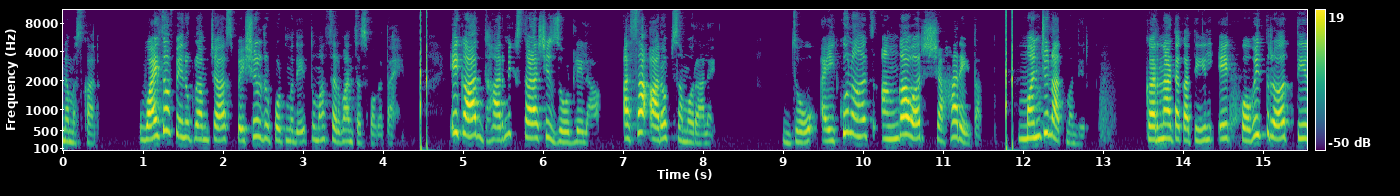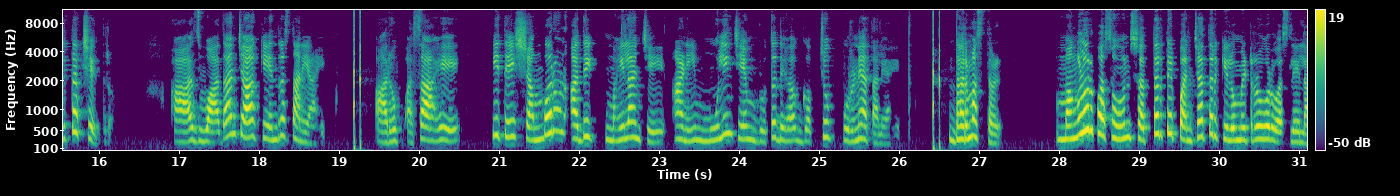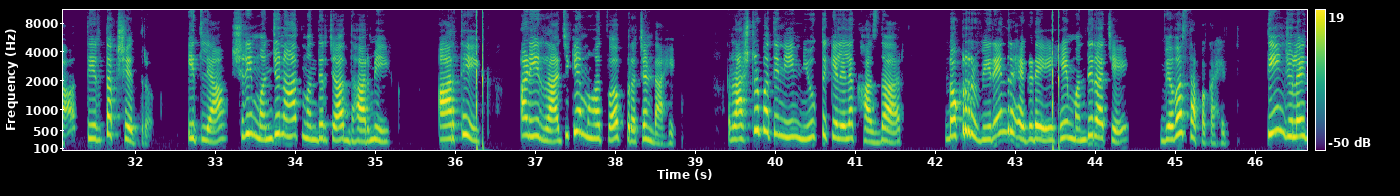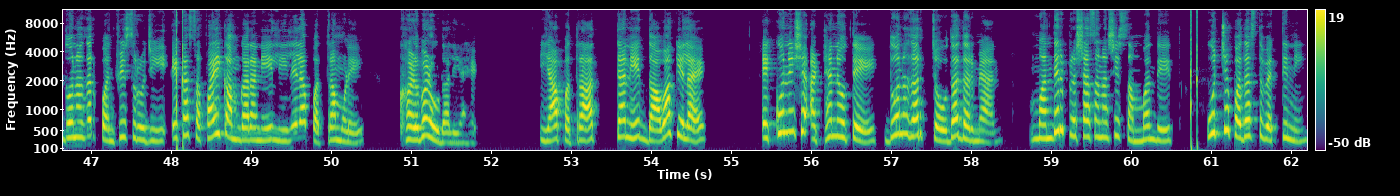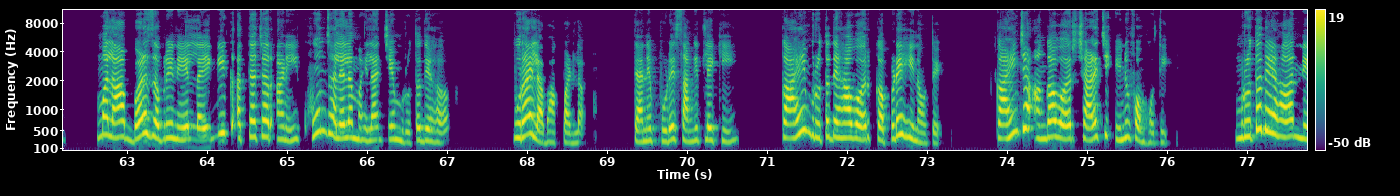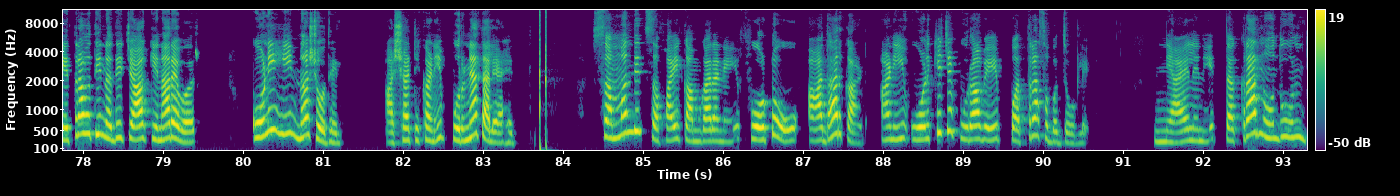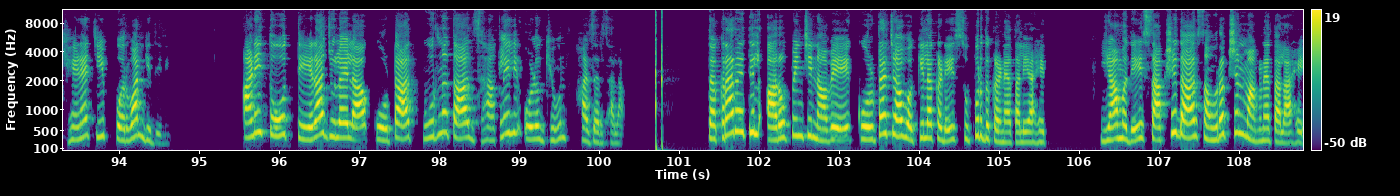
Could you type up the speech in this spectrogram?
नमस्कार. Wise of पेनोग्रामच्या special रिपोर्टमध्ये तुम्हा सर्वांचं स्वागत आहे. एका धार्मिक स्थळाशी जोडलेला असा आरोप समोर आलाय. जो ऐकूनच अंगावर शहारे येतात. मंजुनाथ मंदिर. कर्नाटकातील एक पवित्र तीर्थक्षेत्र. आज वादांच्या केंद्रस्थानी आहे. आरोप असा आहे की ते शंभरहून अधिक महिलांचे आणि मुलींचे मृतदेह गपचूप पुरण्यात आले आहेत. धर्मस्थळ. मंगळूरपासून सत्तर ते पंच्याहत्तर किलोमीटरवर वसलेला तीर्थक्षेत्र. इथल्या श्री मंजुनाथ मंदिरच्या धार्मिक आर्थिक आणि राजकीय महत्त्व प्रचंड आहे. राष्ट्रपतींनी नियुक्त केलेले खासदार डॉक्टर वीरेंद्र हेगडे हे मंदिराचे व्यवस्थापक आहेत. तीन जुलै दोन हजार पंचवीस रोजी एका सफाई कामगाराने लिहिलेल्या पत्रामुळे खळबळ उडाली आहे. या पत्रात त्याने दावा केलाय एकोणीसशे अठ्ठ्याण्णव ते दोन हजार चौदा दरम्यान मंदिर प्रशासनाशी संबंधित उच्च पदस्थ व्यक्तींनी मला बळजबरीने लैंगिक अत्याचार आणि खून झालेल्या महिलांचे मृतदेह पुरायला भाग पाडला. त्याने पुढे सांगितले की काही मृतदेहावर कपडेही नव्हते. काहींच्या अंगावर शाळेची युनिफॉर्म होती. मृतदेह नेत्रावती नदीच्या किनाऱ्यावर कोणीही न शोधेल अशा ठिकाणी पुरण्यात आले आहेत. संबंधित सफाई कामगाराने फोटो आधार कार्ड आणि ओळखीचे पुरावे पत्रासोबत जोडले. न्यायालयाने तक्रार नोंदवून घेण्याची परवानगी दिली आणि तो तेरा जुलैला कोर्टात पूर्णतः झाकलेली ओळख घेऊन हजर झाला. तक्रारीतील आरोपींची नावे कोर्टाच्या वकिलाकडे सुपूर्द करण्यात आली आहेत. यामध्ये साक्षीदार संरक्षण मागण्यात आला आहे.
